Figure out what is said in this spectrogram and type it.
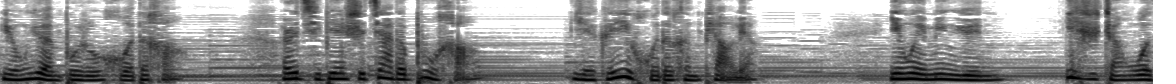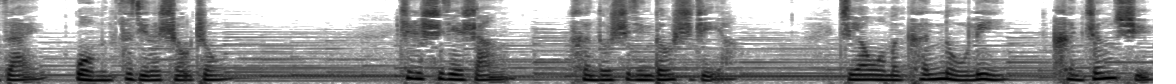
永远不如活得好，而即便是嫁得不好，也可以活得很漂亮，因为命运一直掌握在我们自己的手中。这个世界上很多事情都是这样，只要我们肯努力、肯争取，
